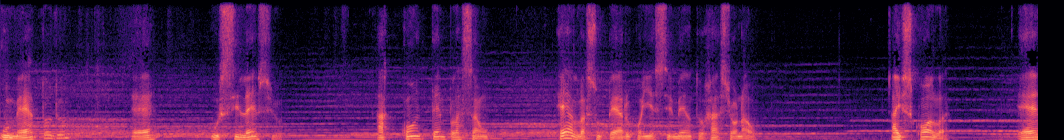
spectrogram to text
O método é o silêncio, a contemplação. Ela supera o conhecimento racional. A escola é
